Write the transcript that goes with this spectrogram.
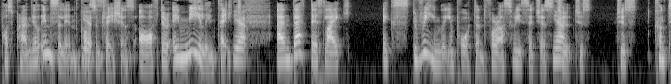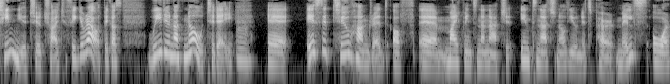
postprandial insulin concentrations after a meal intake Yeah. and that is like extremely important for us researchers Yeah. to to to continue to try to figure out because we do not know today uh, is it 200 of um, micro international international units per mils or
